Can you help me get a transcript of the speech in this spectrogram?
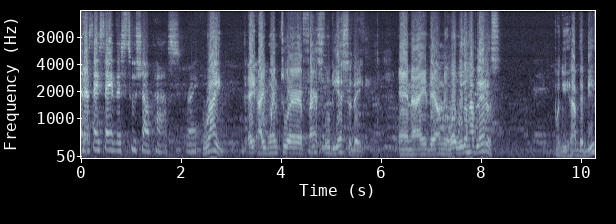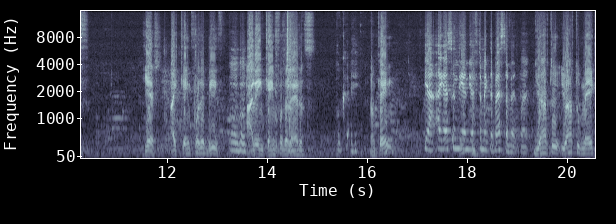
And as they say, this too shall pass, right? Right. I, I went to a fast food yesterday, and I they told me, well, we don't have lettuce. But do you have the beef? Yes, I came for the beef. Mm-hmm. I didn't came for the lettuce. Okay. Okay. Yeah, I guess in the end you have to make the best of it, but You have to you have to make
